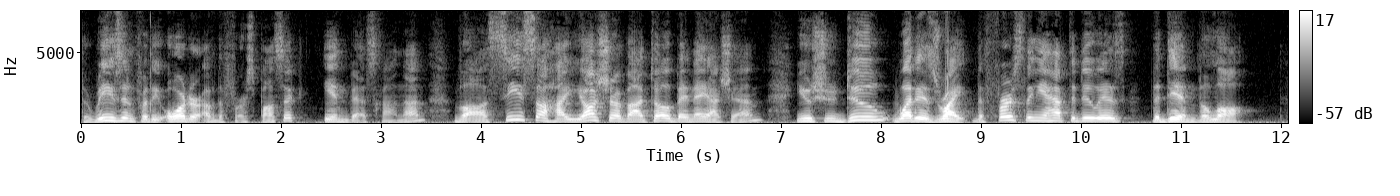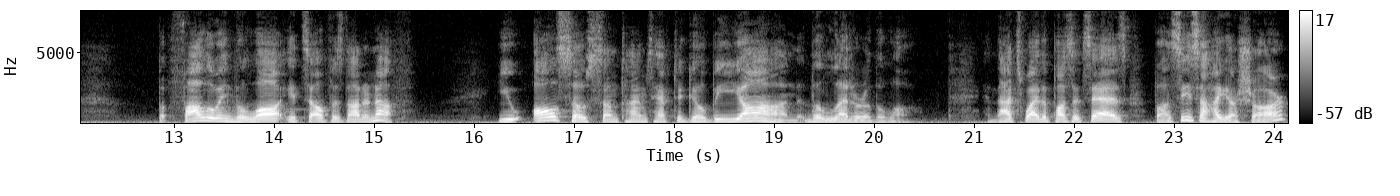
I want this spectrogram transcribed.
the reason for the order of the first pasuk in Veschanan, Va'asisa hayosher v'ato b'nei Hashem, you should do what is right. The first thing you have to do is the din, the law. But following the law itself is not enough. you also sometimes have to go beyond the letter of the law. And that's why the Pasuk says, Vasisa hayashar,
